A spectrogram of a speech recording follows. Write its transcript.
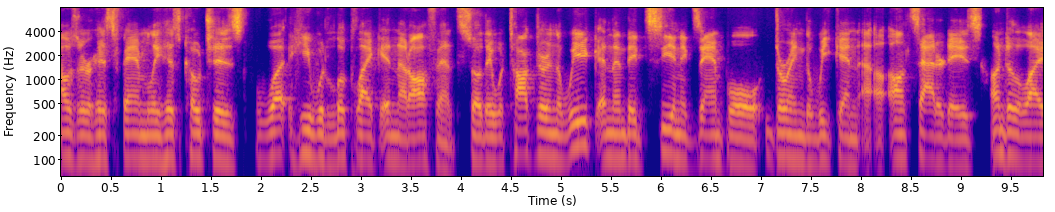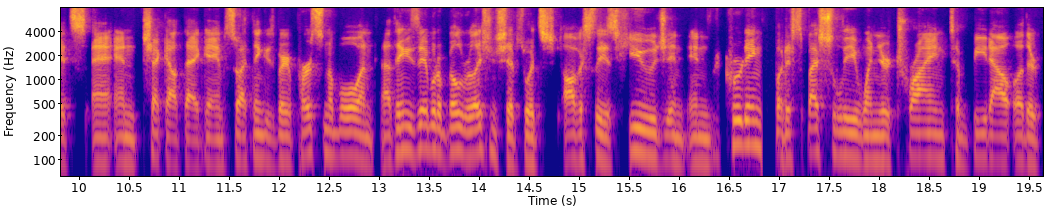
Houser, his family, his coaches, what he would look like in that offense. So they would talk during the week, and then they'd see an example during the weekend uh, on Saturdays under the lights and, and, check out that game. So I think he's very personable, and I think he's able to build relationships, which obviously is huge in, in recruiting, but especially when you're trying to beat out other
